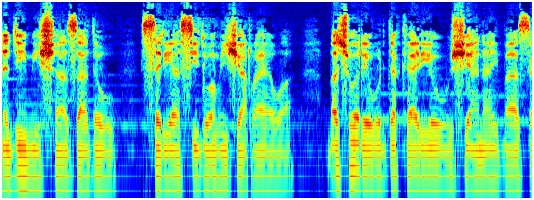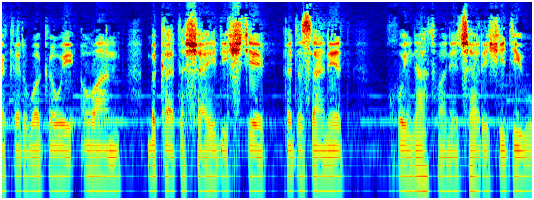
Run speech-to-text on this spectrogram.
نەدیمی شازادە و سەریاسی دۆمی گێڕایەوە، بە جۆرێ وردەکاریی و ژیانای بازدەکرد وەک ئەوەی ئەوان بکاتە شاهیدی شتێک کە دەزانێت خۆی ناتوانێت جارێکی دی و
